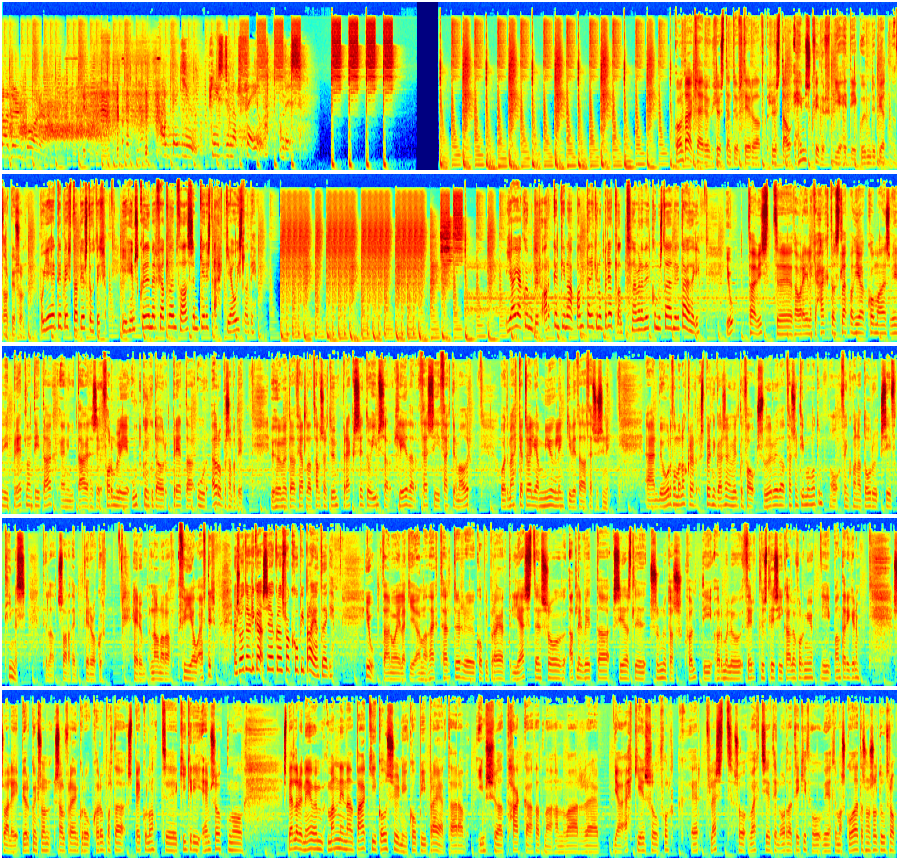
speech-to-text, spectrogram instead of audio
southern border. I beg you, please do not fail on this. Góðan dag kæru hlustendur, þið eruð að hlusta á heimskviður. Ég heiti Guðmundur Björn Þorbjörnsson. Og ég heiti Birta Björnsdóttir. Í heimskviðum er fjallað um það sem gerist ekki á Íslandi. Jæja Guðmundur, Argentína, Bandaríkin og Breitland, það verða viðkomu staðarnir í dag það ekki? Jú, það er vist. Eh, það var eiginlega ekki hægt að sleppa því að koma aðeins við í Breitlandi í dag en í dag er þessi formulegi útgöngudagur breyta úr Európa-sambandi. Við höfum þetta fjallað talsvægt um Brexit og ímsar hliðar þessi í þættirum áður og þetta er ekki að dvelja mjög lengi við það þessu sinni. En við vorum þó með nokkrar spurningar sem við vildum fá svör við á þessum tímamótum og fengum hana Dóru Sif Tínes til að svara þeim fyrir okkur. Heyrum nánar af því á eftir. En svo ætlum við líka að segja okkur hans frá Kobe Bryant, eða ekki? Jú, það er nú eiginlega ekki annað hægt heldur. Kobe Bryant lést eins og allir vita síðastlið sunnudagskvöld í hörmulugu þyrluslýsi í Kaliforníu í Bandaríkunum. Svali Björgvinsson, sálfræðingur og korfbólta spekulant kíkir í heimsókn og spjallar við mig um mannin að baki góðsunni Kobe Bryant. Það er af ímsu að taka þarna. Hann var já, ekki eins og fólk er flest, svo vægt sér til orða tekið og við ætlum að skoða þetta svona svolítið út frá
